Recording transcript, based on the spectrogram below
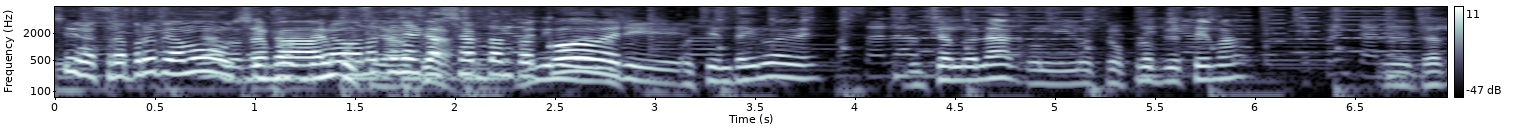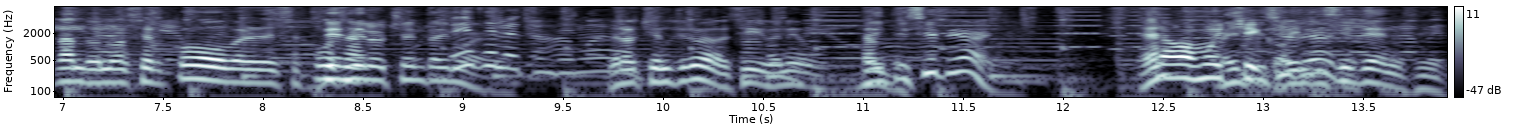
Sí, nuestra propia Claro, música, nuestra propia no, no música, tener que hacer tanto cover y... 89, luchándola con nuestros propios temas, eh, tratando de no hacer cover de esas cosas. Desde el 89. Desde el 89. Del 89, sí, venimos. 27 años. ¿Eh? Estamos muy 27 chicos. 27 años, sí.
